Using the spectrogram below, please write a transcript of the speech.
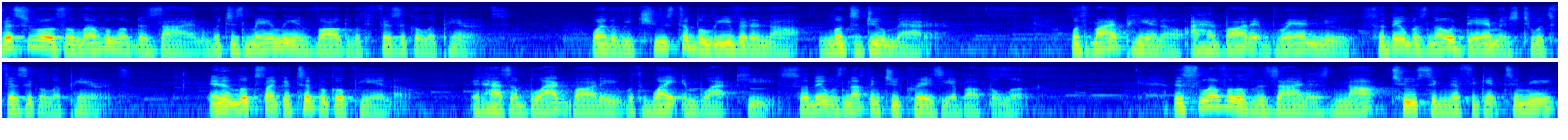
Visceral is a level of design which is mainly involved with physical appearance. Whether we choose to believe it or not, looks do matter. With my piano, I had bought it brand new, so there was no damage to its physical appearance. And it looks like a typical piano. It has a black body with white and black keys, so there was nothing too crazy about the look. This level of design is not too significant to me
